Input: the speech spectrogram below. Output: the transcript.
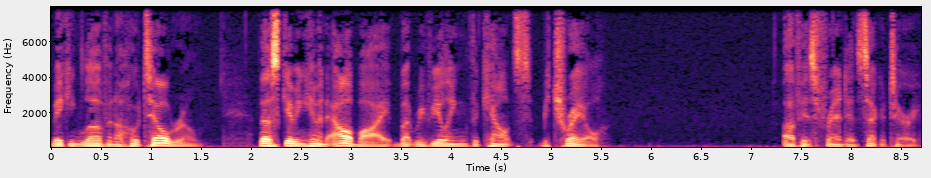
making love in a hotel room, thus giving him an alibi but revealing the Count's betrayal of his friend and secretary.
